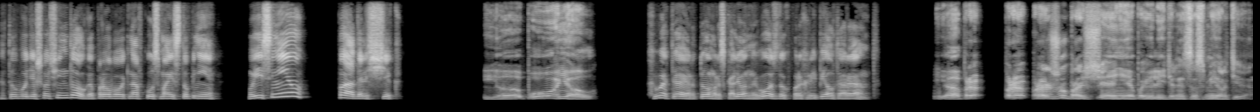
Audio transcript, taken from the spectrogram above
А то будешь очень долго пробовать на вкус мои ступни. Уяснил, падальщик?» «Я понял!» Хватая ртом раскаленный воздух, прохрипел Тарант. «Я про... про... прошу прощения, повелительница смерти.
